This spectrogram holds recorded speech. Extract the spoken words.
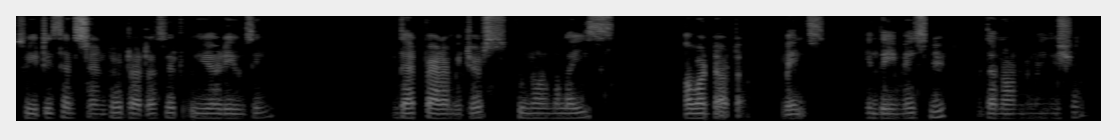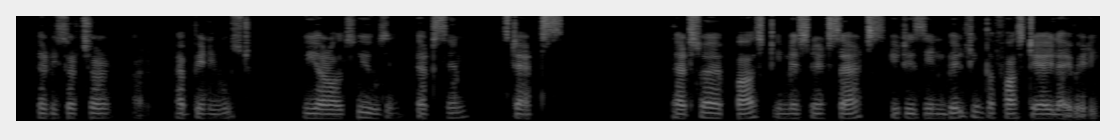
So it is a standard dataset we are using that parameters to normalize our data. Means in the ImageNet the normalization the researcher have been used. We are also using that same stats. That's why I passed ImageNet stats it is inbuilt in the FastAI library.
